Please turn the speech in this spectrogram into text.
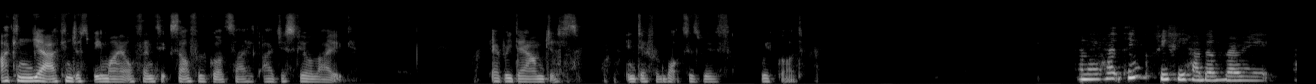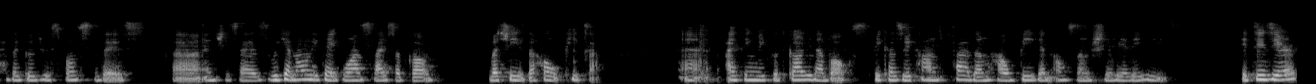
I can yeah I can just be my authentic self with God. So I, I just feel like every day I'm just in different boxes with with God and I think Fifi had a very had a good response to this uh, and she says we can only take one slice of God but she is the whole pizza uh, I think we put God in a box because we can't fathom how big and awesome she really is. It's easier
